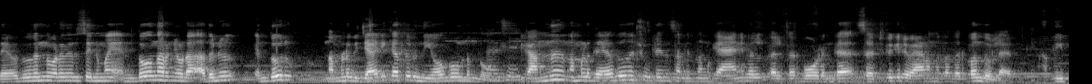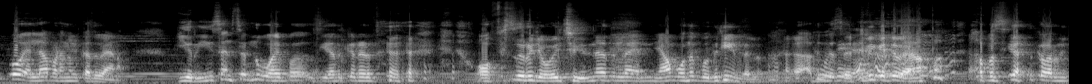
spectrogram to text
ദേവദൂതൻ എന്ന് പറയുന്ന ഒരു സിനിമ എന്തോന്ന് അറിഞ്ഞൂടാ? അതിന് എന്തോ ഒരു നമ്മൾ വിചാരിക്കാത്തൊരു നിയോഗം ഉണ്ടെന്ന് തോന്നി അന്ന് നമ്മൾ ദേവദൂതൻ ഷൂട്ട് ചെയ്യുന്ന സമയത്ത് നമുക്ക് ആനിമൽ വെൽഫെയർ ബോർഡിന്റെ സർട്ടിഫിക്കറ്റ് വേണം എന്നുള്ള നിർബന്ധമില്ലായിരുന്നു. അപ്പൊ ഇപ്പോൾ എല്ലാ പടങ്ങൾക്കും അത് വേണം. ഈ റീസെൻസറിന് പോയപ്പോൾ സിയാദിക്കയുടെ അടുത്ത് ഓഫീസർ ചോദിച്ചു ഇതിനകത്തുള്ള ഞാൻ പോകുന്ന കുതിരയുണ്ടല്ലോ അതിന്റെ സർട്ടിഫിക്കറ്റ് വേണം. അപ്പൊ സിയാദിക്ക പറഞ്ഞു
